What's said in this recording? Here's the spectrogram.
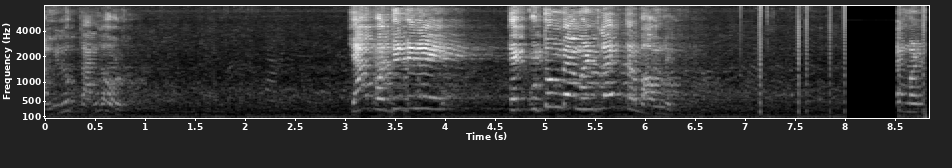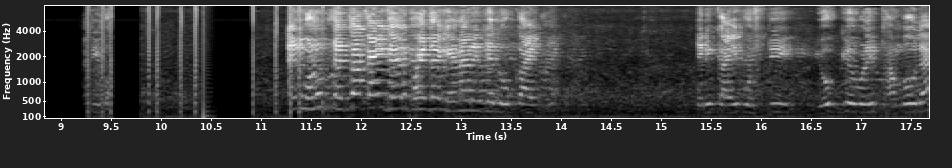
आम्ही लोक चांगलं ओळखतो. ज्या पद्धतीने ते कुटुंब म्हटलं तर भावने. आणि म्हणून त्याचा काही गैरफायदा घेणारे जे लोक आहेत त्यांनी काही गोष्टी योग्य वेळी थांबवल्या.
